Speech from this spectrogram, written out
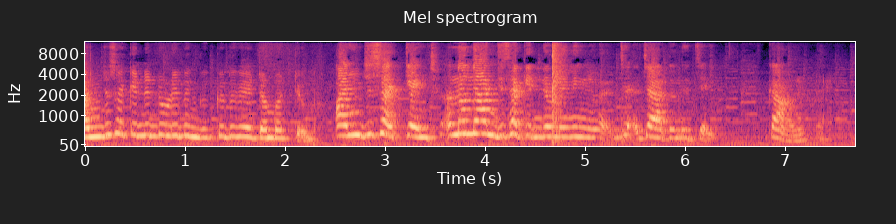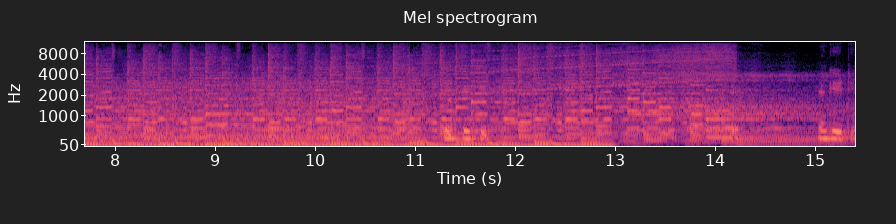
അഞ്ച് സെക്കൻഡിന്റെ ഉള്ളിൽ നിങ്ങൾക്ക് ഇത് കേറ്റാൻ പറ്റും. അഞ്ച് സെക്കൻഡ് ഒന്നൊന്ന് അഞ്ച് സെക്കൻഡിന്റെ ഉള്ളിൽ നിങ്ങൾ ചേർത്ത് ചെയ് കാണട്ടെ. കേട്ടി.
